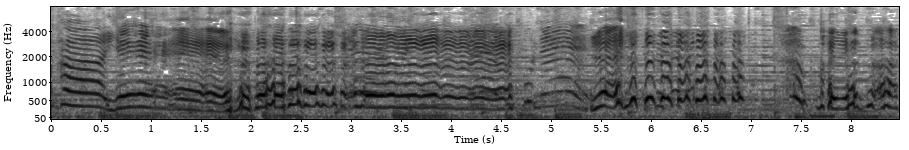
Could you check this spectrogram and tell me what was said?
ー。カーイエーイこれイエーイバイヤーだ。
